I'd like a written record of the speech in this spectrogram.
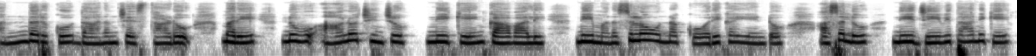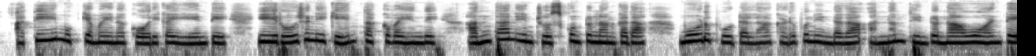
అందరకు దానం చేస్తాడు. మరి నువ్వు ఆలోచించు నీకేం కావాలి? నీ మనసులో ఉన్న కోరిక ఏంటో? అసలు నీ జీవితానికి అతి ముఖ్యమైన కోరిక ఏంటి? ఈరోజు నీకేం తక్కువైంది? అంతా నేను చూసుకుంటున్నాను కదా. మూడు పూటలా కడుపు నిండగా అన్నం తింటున్నావు అంటే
